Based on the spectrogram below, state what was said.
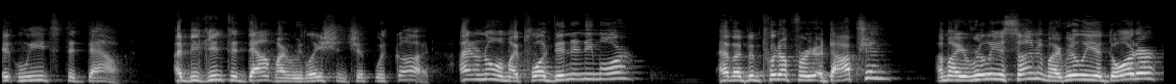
It leads to doubt. I begin to doubt my relationship with God. I don't know, am I plugged in anymore? Have I been put up for adoption? Am I really a son? Am I really a daughter?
